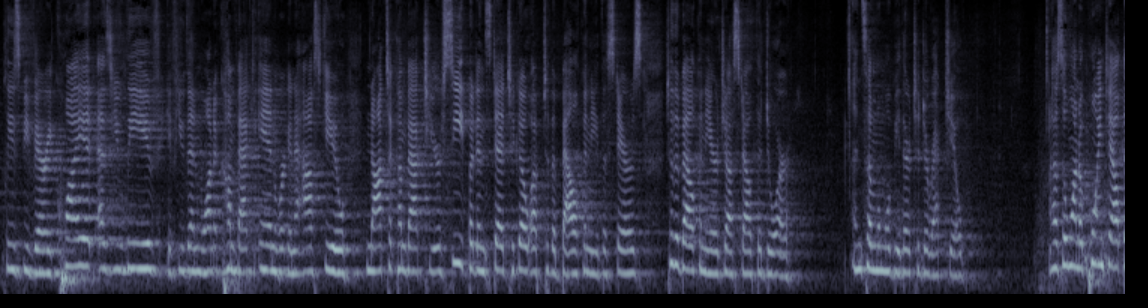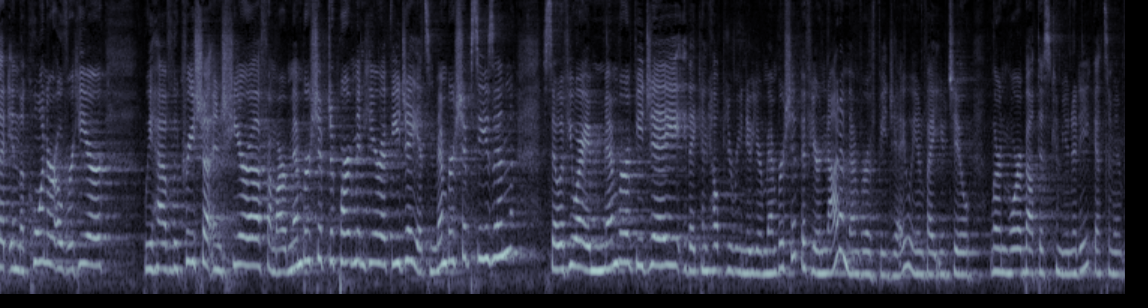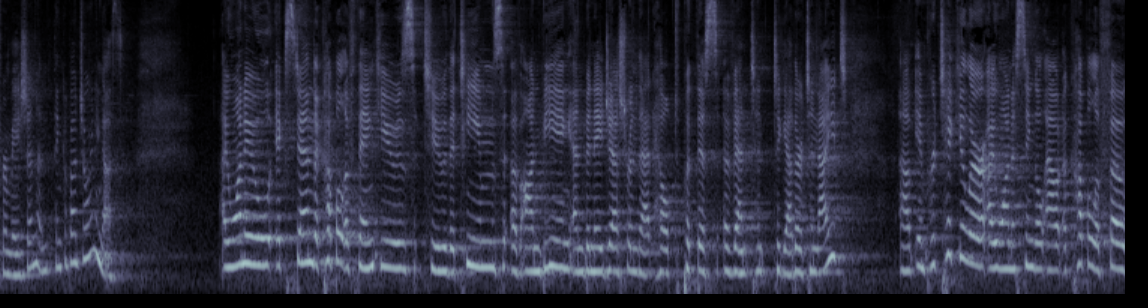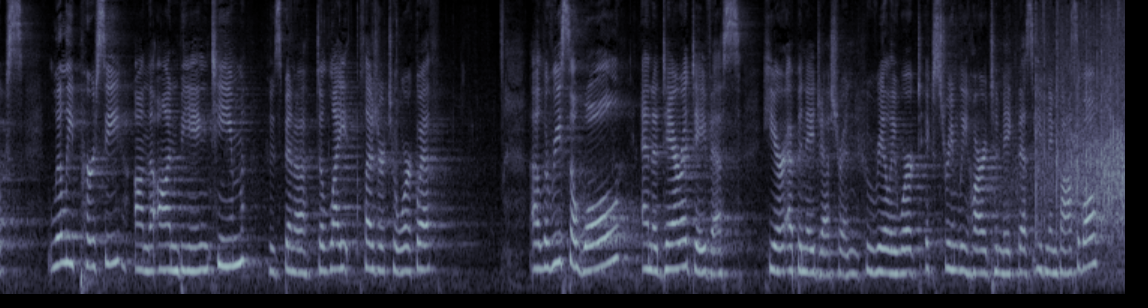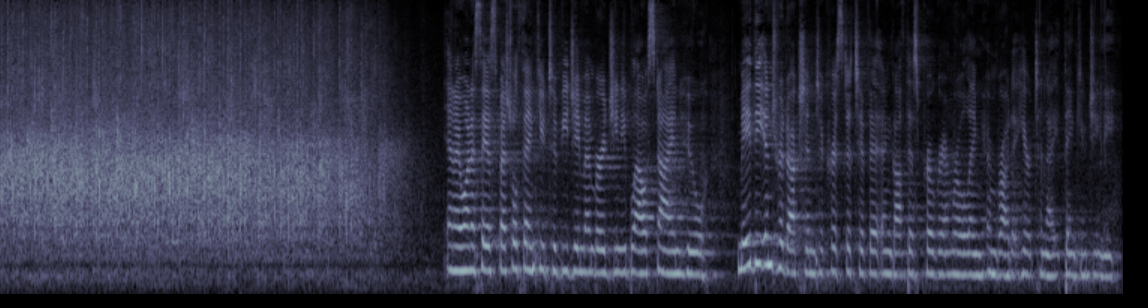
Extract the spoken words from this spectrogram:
Please be very quiet as you leave. If you then want to come back in, we're going to ask you not to come back to your seat, but instead to go up to the balcony, the stairs to the balcony or just out the door. And someone will be there to direct you. I also want to point out that in the corner over here, we have Lucretia and Shira from our membership department here at BJ. It's membership season. So if you are a member of BJ, they can help you renew your membership. If you're not a member of BJ, we invite you to learn more about this community, get some information, and think about joining us. I want to extend a couple of thank yous to the teams of On Being and B'nai Jeshurun that helped put this event t- together tonight. Uh, in particular, I want to single out a couple of folks Lily Percy on the On Being team, who's been a delight, pleasure to work with. Uh, Larissa Wohl and Adara Davis here at B'nai Jeshurun, who really worked extremely hard to make this evening possible. And I want to say a special thank you to BJ member Jeannie Blaustein, who made the introduction to Krista Tippett and got this program rolling and brought it here tonight. Thank you, Jeannie.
